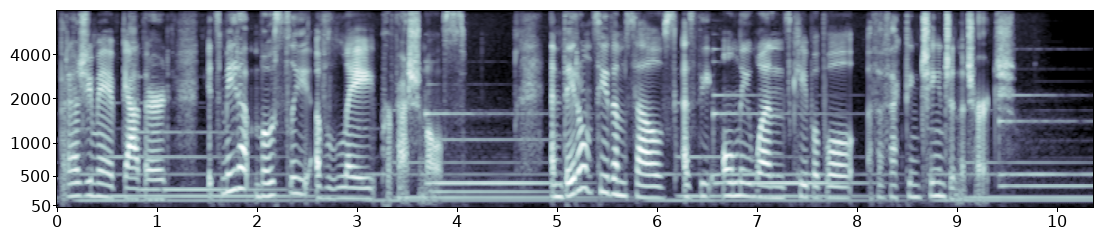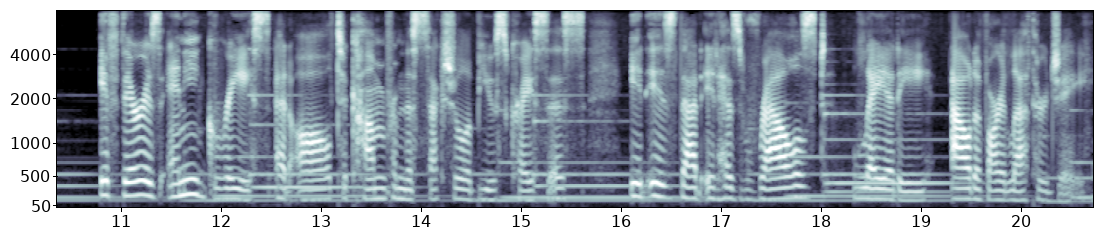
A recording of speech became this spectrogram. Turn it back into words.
But as you may have gathered, it's made up mostly of lay professionals. And they don't see themselves as the only ones capable of affecting change in the church. If there is any grace at all to come from the sexual abuse crisis, it is that it has roused laity out of our lethargy.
